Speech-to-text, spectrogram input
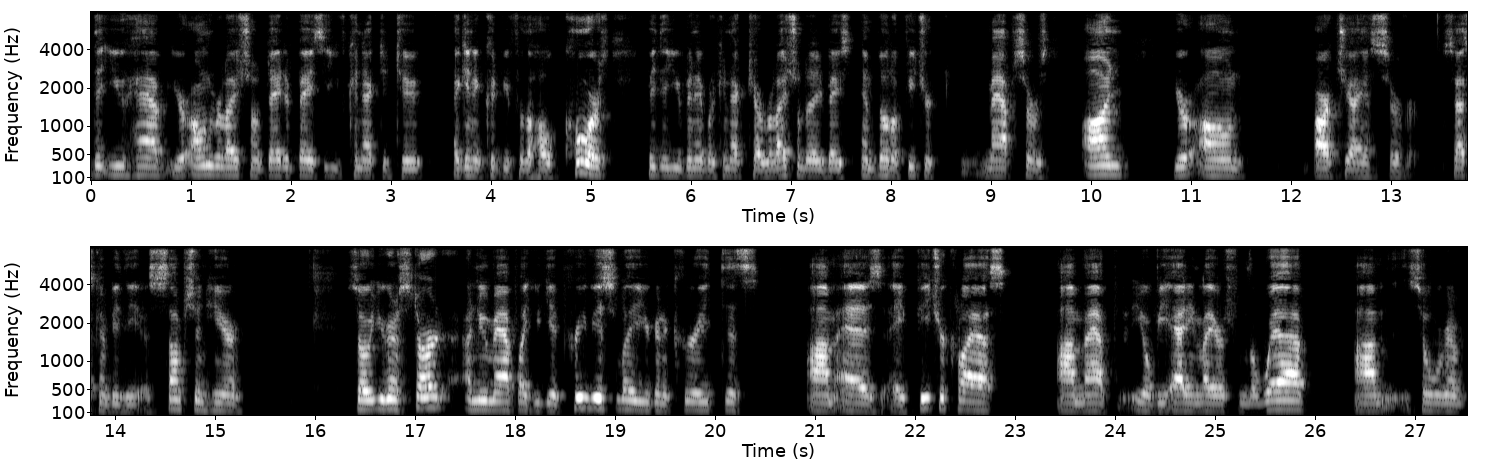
that you have your own relational database that you've connected to. Again, it could be for the whole course, but that you've been able to connect to a relational database and build a feature map service on your own ArcGIS server. So that's going to be the assumption here. So you're going to start a new map like you did previously. You're going to create this um, as a feature class um, map. You'll be adding layers from the web. Um, so we're going to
